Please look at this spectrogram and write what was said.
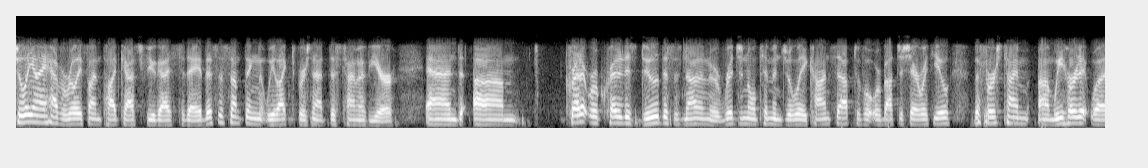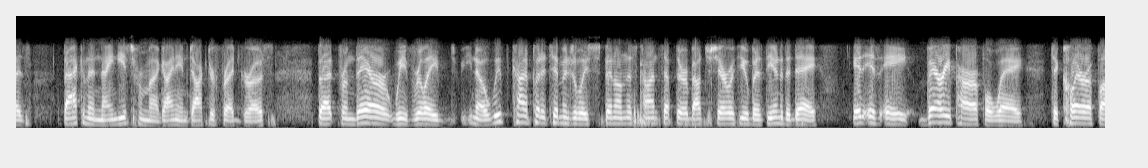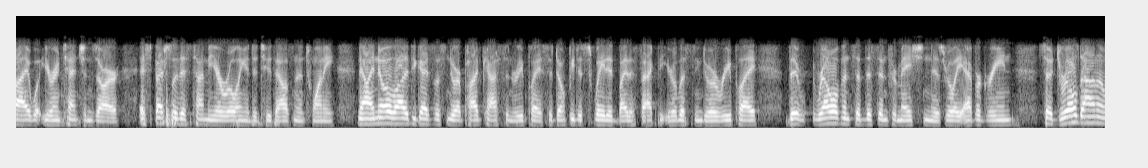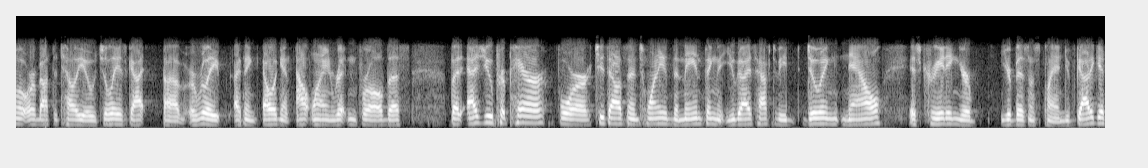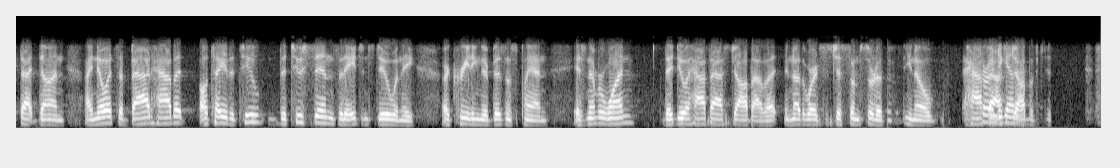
Julie and I have a really fun podcast for you guys today. This is something that we like to present this time of year. And um, credit where credit is due. This is not an original Tim and Julie concept of what we're about to share with you. The first time um, we heard it was back in the 90s from a guy named Dr. Fred Gross. But from there, we've really, you know, we've kind of put a Tim and Julie spin on this concept they're about to share with you. But at the end of the day, it is a very powerful way to clarify what your intentions are, especially this time of year rolling into 2020. Now, I know a lot of you guys listen to our podcasts and replay, so don't be dissuaded by the fact that you're listening to a replay. The relevance of this information is really evergreen. So drill down on what we're about to tell you. Julie's got uh, a really, I think, elegant outline written for all of this. But as you prepare for 2020, the main thing that you guys have to be doing now is creating your your business plan. You've got to get that done. I know it's a bad habit. I'll tell you the two the two sins that agents do when they are creating their business plan is number one, they do a half-assed job of it. In other words, it's just some sort of you know half-assed job of just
